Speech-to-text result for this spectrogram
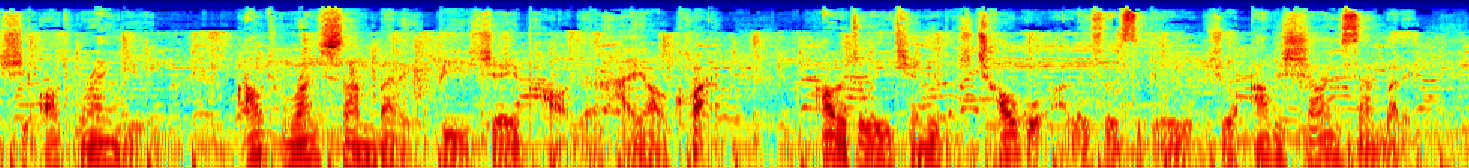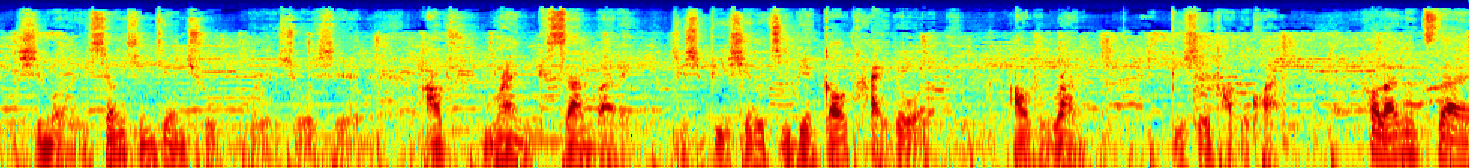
she outran you。outrun somebody 比谁跑得还要快。out 作为一个前缀表示超过啊，类似的词，比如我们说 outshine somebody 使某人相形见绌，或者说是 outrank somebody 就是比谁的级别高太多了。outrun 比谁跑得快。后来呢，在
